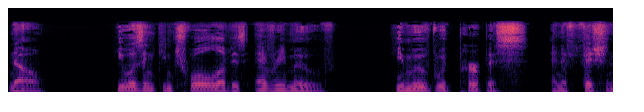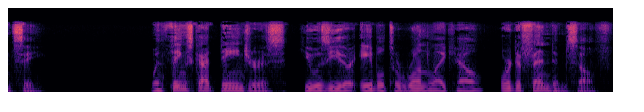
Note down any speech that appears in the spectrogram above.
No. He was in control of his every move. He moved with purpose and efficiency. When things got dangerous, he was either able to run like hell or defend himself.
